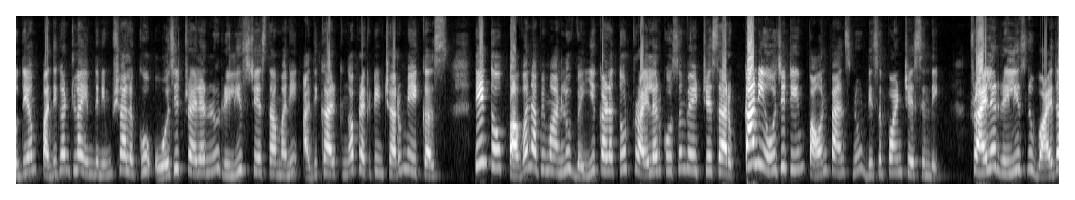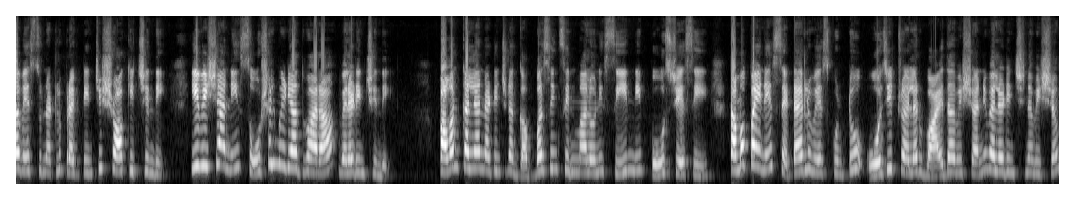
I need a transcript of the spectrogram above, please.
ఉదయం పది గంటల ఎనిమిది నిమిషాలకు ఓజీ ట్రైలర్ను రిలీజ్ చేస్తామని అధికారికంగా ప్రకటించారు మేకర్స్. దీంతో పవన్ అభిమానులు వెయ్యి కళతో ట్రైలర్ కోసం వెయిట్ చేశారు. కానీ ఓజీ టీం పవన్ ఫ్యాన్స్ను డిసప్పాయింట్ చేసింది. ట్రైలర్ రిలీజ్ను వాయిదా వేస్తున్నట్లు ప్రకటించి షాక్ ఇచ్చింది. ఈ విషయాన్ని సోషల్ మీడియా ద్వారా వెల్లడించింది. పవన్ కళ్యాణ్ నటించిన గబ్బర్ సింగ్ సినిమాలోని సీన్ని పోస్ట్ చేసి తమపైనే సెటైర్లు వేసుకుంటూ ఓజీ ట్రైలర్ వాయిదా విషయాన్ని వెల్లడించిన విషయం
